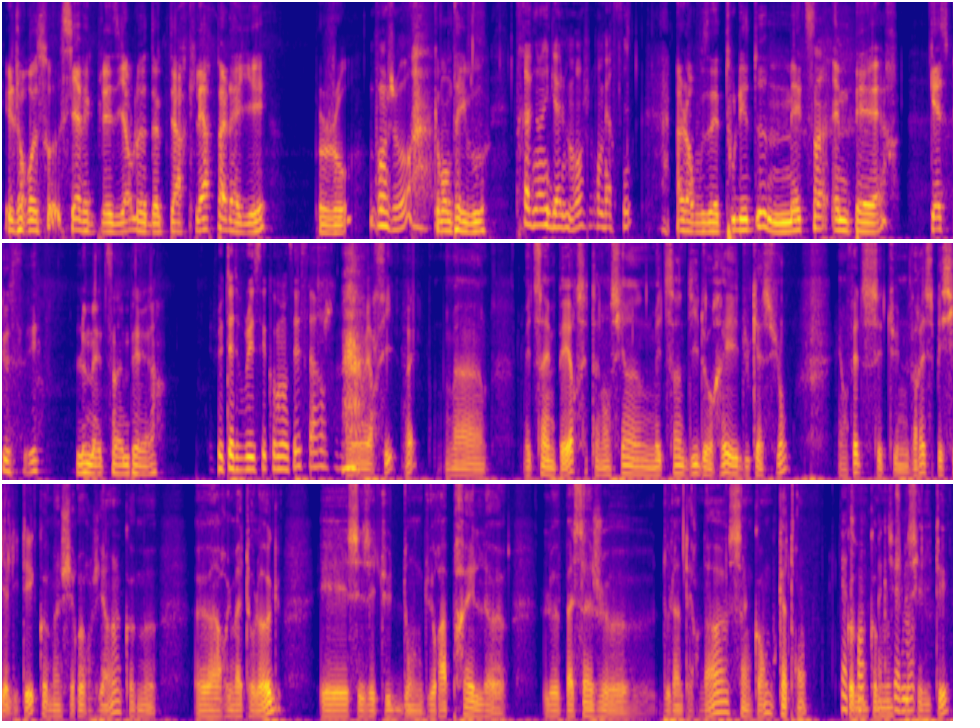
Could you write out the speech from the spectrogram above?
Et je reçois aussi avec plaisir le docteur Claire Palaillé. Bonjour. Bonjour, Comment allez-vous? Très bien également, je vous remercie. Alors, vous êtes tous les deux médecins MPR. Qu'est-ce que c'est le médecin MPR Je vais peut-être vous laisser commencer, Serge. Euh, Merci. Ouais. Ma- médecin MPR, c'est un ancien médecin dit de rééducation. Et en fait, c'est une vraie spécialité, comme un chirurgien, comme euh, un rhumatologue. Et ces études donc durent après le, le passage euh, de l'internat, 5 ans ou 4 ans. 4 comme, ans comme spécialité.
